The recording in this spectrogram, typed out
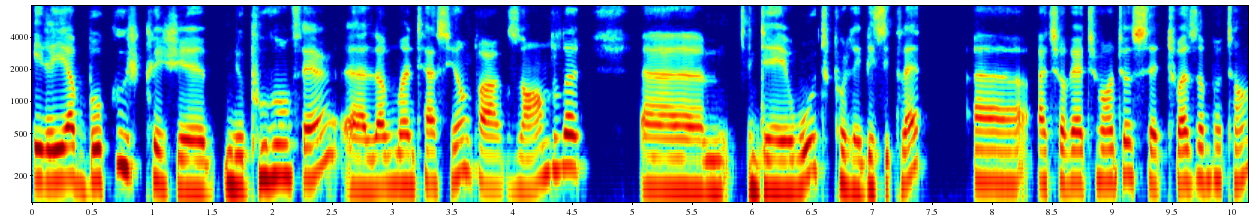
il y a beaucoup que nous pouvons faire. Euh, L'augmentation, par exemple, euh, des routes pour les bicyclettes euh, à travers Toronto, c'est très important.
